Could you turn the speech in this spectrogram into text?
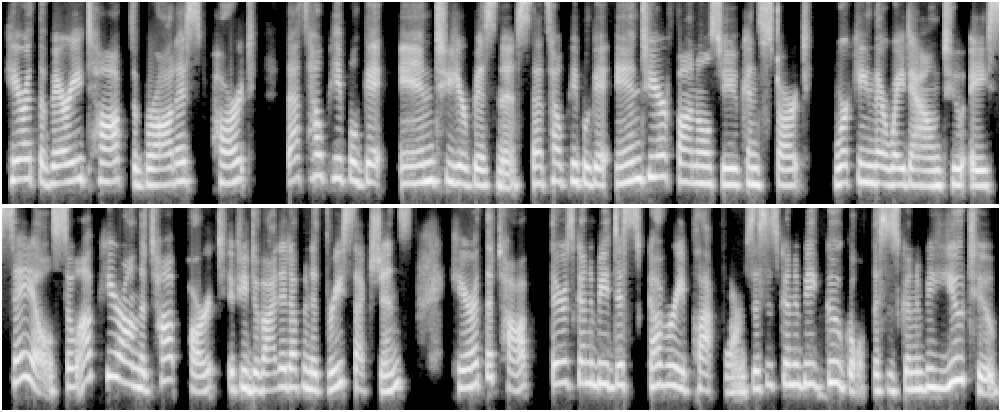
here at the very top, the broadest part, that's how people get into your business. That's how people get into your funnel so you can start working their way down to a sale. So up here on the top part, if you divide it up into three sections, here at the top, there's going to be discovery platforms. This is going to be Google. This is going to be YouTube.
